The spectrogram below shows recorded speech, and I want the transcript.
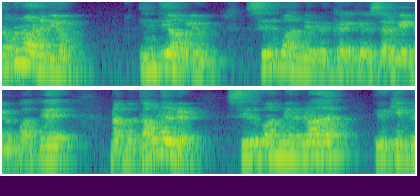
தமிழ்நாடுலேயும் இந்தியாவிலையும் சிறுபான்மையர்கள் கிடைக்கிற சலுகைகளை பார்த்து நம்ம தமிழர்கள் சிறுபான்மையர்களாக இருக்கின்ற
